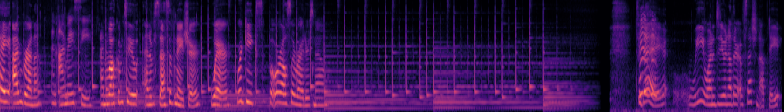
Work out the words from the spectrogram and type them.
Hey, I'm Brenna, And I'm AC. and welcome to An Obsessive Nature, where we're geeks, but we're also writers now. Today, we wanted to do another obsession update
